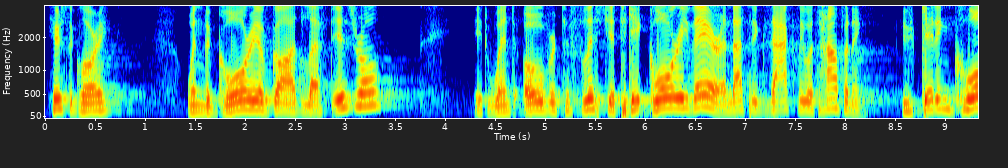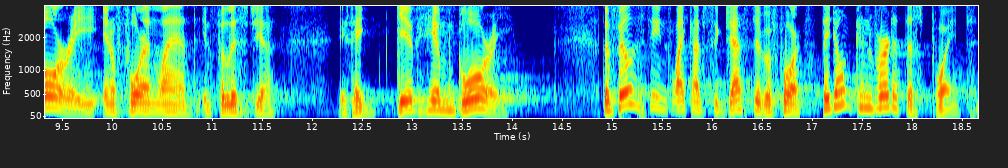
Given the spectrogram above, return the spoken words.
Here's the glory. When the glory of God left Israel, it went over to Philistia to get glory there. And that's exactly what's happening. He's getting glory in a foreign land, in Philistia. They say, Give him glory. The Philistines, like I've suggested before, they don't convert at this point.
